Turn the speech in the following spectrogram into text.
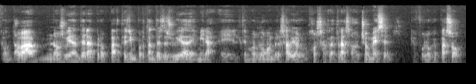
Contaba, no su vida entera, pero partes importantes de su vida de, mira, el temor de un hombre sabio a lo mejor se retrasa ocho meses, que fue lo que pasó,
